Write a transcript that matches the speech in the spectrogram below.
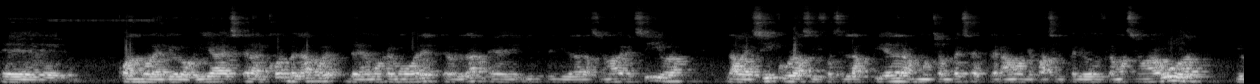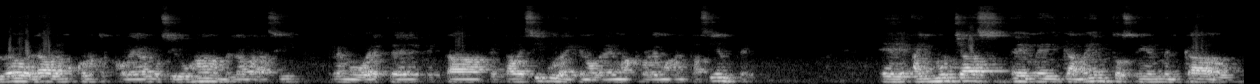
eh, cuando la etiología es el alcohol, ¿verdad? Pues debemos remover este, ¿verdad? Eh, hidratación agresiva, la vesícula, si fuesen las piedras, muchas veces esperamos que pase el periodo de inflamación aguda y luego, ¿verdad? Hablamos con nuestros colegas los cirujanos, ¿verdad? Para así remover este, esta, esta vesícula y que no le dé más problemas al paciente. Eh, hay muchos eh, medicamentos en el mercado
